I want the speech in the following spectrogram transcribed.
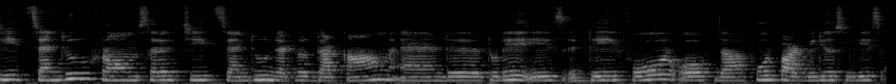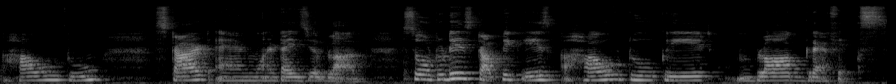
Sarabjit Sandhu from sarabjitsandhunetwork.com and uh, today is day 4 of the 4 part video series how to start and monetize your blog. So today's topic is how to create blog graphics.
